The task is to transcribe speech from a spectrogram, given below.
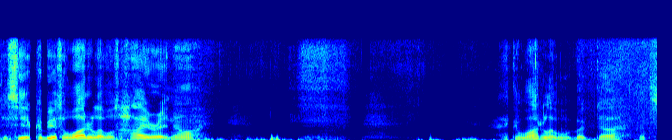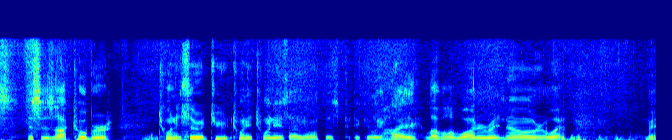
to see. It could be if the water level's high right now. I think the water level, but uh, it's, this is October 23rd, 2020, so I don't know if there's particularly high level of water right now or what. But,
